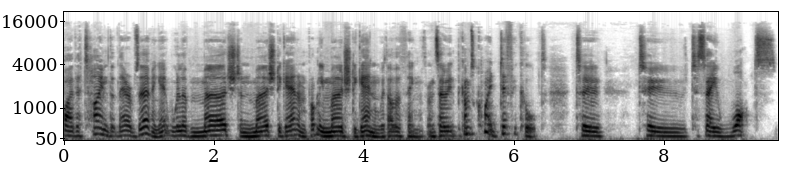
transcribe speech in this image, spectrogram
by the time that they're observing it, will have merged and merged again, and probably merged again with other things, and so it becomes quite difficult to to to say what's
